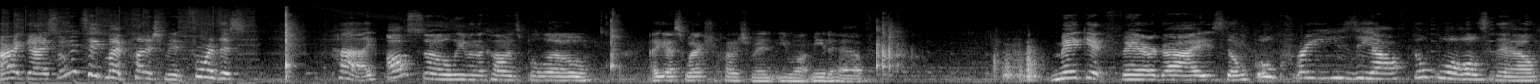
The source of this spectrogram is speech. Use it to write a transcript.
Alright guys, so I'm going to take my punishment for this pie. Also, leave in the comments below, I guess, what extra punishment you want me to have. Make it fair, guys. Don't go crazy off the walls now.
